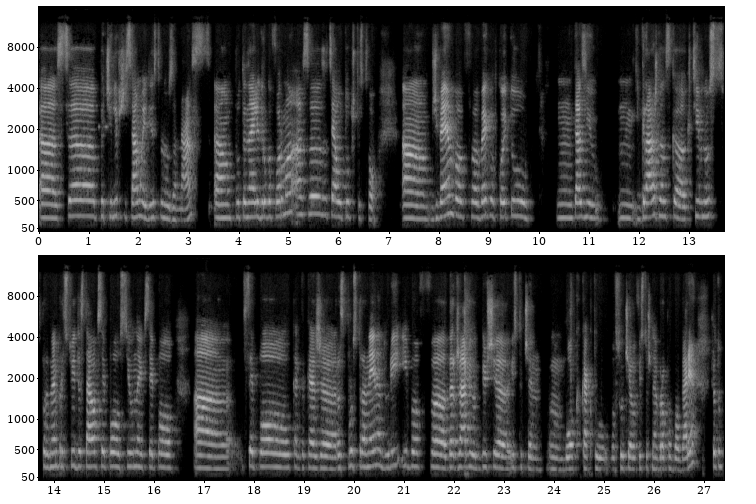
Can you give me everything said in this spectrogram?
а, са печеливши само единствено за нас, а, под една или друга форма, а са за цялото общество. А, живеем в век, в който м, тази гражданска активност, според мен, предстои да става все по-силна и все по- а, все по, как да кажа, разпространена дори и в а, държави от бившия източен блок, както в случая в източна Европа в България. Защото,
